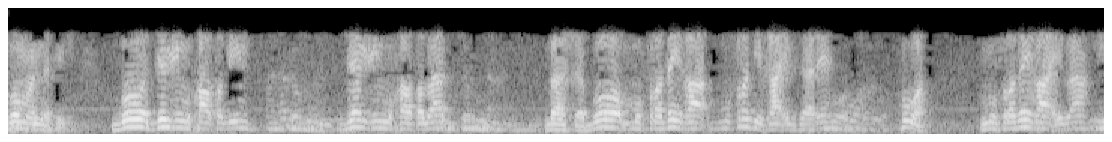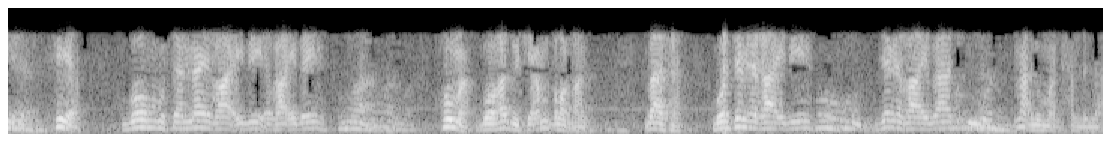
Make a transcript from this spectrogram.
بو مؤنثي بو جمع مخاطبين. جمع مخاطبات. باشا بو مفردي غا مفردي غائب جاري. هو. مفردي غائبة. هي. بو مثنى غائبي غائبين. هما. بو هذا شيء مطلقا. باشا بو جمع غائبين. جمع غائبات. معلومة الحمد لله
